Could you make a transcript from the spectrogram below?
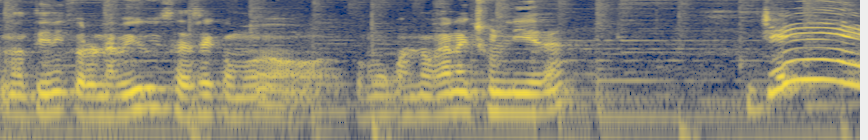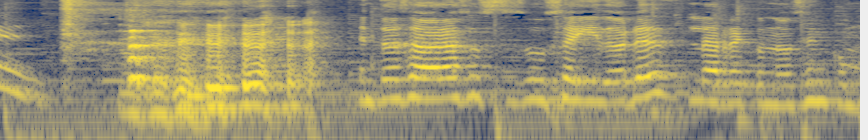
no tiene coronavirus, hace como, como cuando gana Chun-Li, ¿verdad? Entonces ahora sus, sus seguidores la reconocen como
